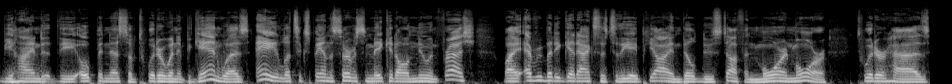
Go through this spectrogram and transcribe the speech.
behind the openness of Twitter when it began. Was hey, let's expand the service and make it all new and fresh by everybody get access to the API and build new stuff. And more and more, Twitter has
